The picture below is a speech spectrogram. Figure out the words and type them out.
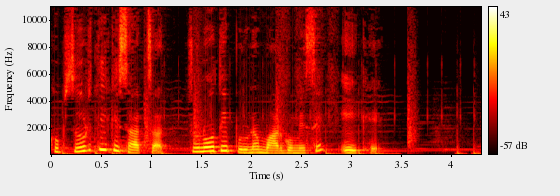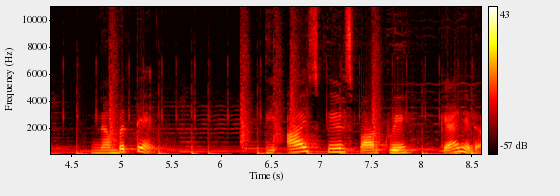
खूबसूरती के साथ साथ चुनौतीपूर्ण मार्गों में से एक है। Number ten the Icefields Parkway Canada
